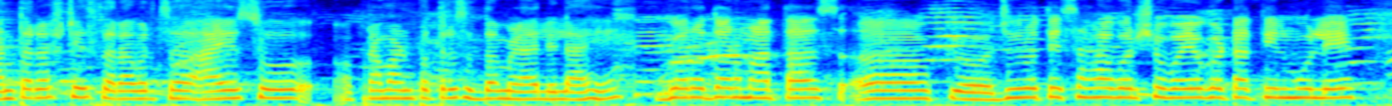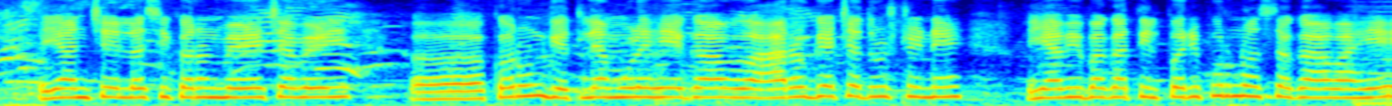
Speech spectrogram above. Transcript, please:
आंतरराष्ट्रीय स्तरावरचं आय एस ओ प्रमाणपत्र सुद्धा मिळालेलं आहे. गरोदर माता झिरो ते सहा वर्ष वयोगटातील मुले यांचे लसीकरण वेळेच्या वेळी करून घेतल्यामुळे हे गाव आरोग्याच्या दृष्टीने या विभागातील परिपूर्ण असं गाव आहे.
